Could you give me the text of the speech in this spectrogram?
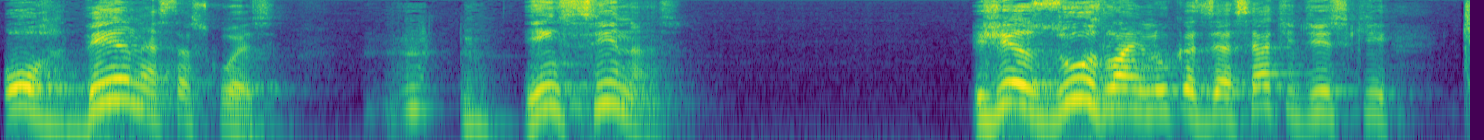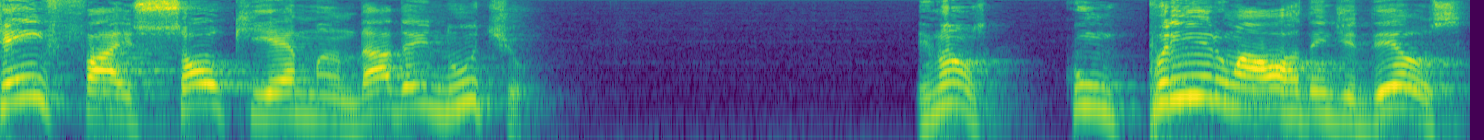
Ordena estas coisas. E ensina-as. Jesus, lá em Lucas 17, diz que quem faz só o que é mandado é inútil. Irmãos, cumprir uma ordem de Deus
